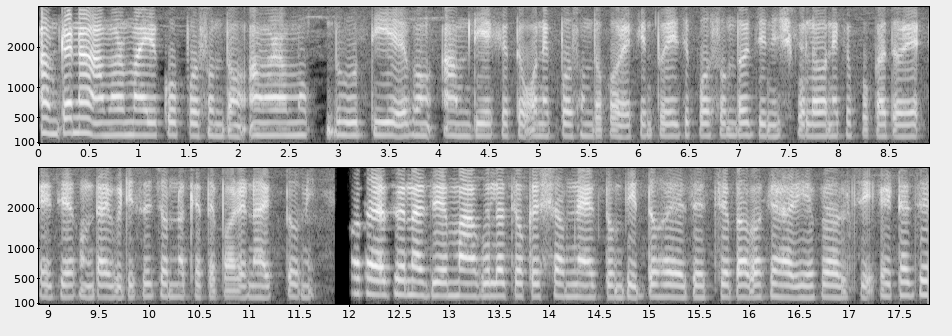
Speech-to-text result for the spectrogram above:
আমটা না আমার মায়ের খুব পছন্দ। আমার আম্মু দুধ দিয়ে এবং আম দিয়ে খেতে অনেক পছন্দ করে। কিন্তু এই যে পছন্দের জিনিসগুলো অনেকে পোকা ধরে, এই যে এখন ডায়াবেটিসের জন্য খেতে পারে না একদমই। কথা আছে না যে মাগুলা চোখের সামনে একদম বৃদ্ধ হয়ে যাচ্ছে, বাবাকে হারিয়ে ফেলছি। এটা যে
